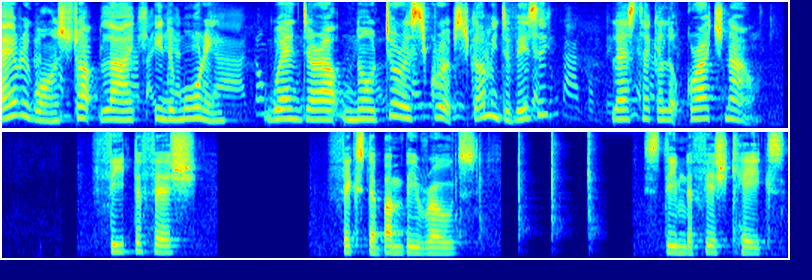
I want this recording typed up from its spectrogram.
everyone's job like in the morning when there are no tourist groups coming to visit? Let's take a look right now. Feed the fish, fix the bumpy roads, steam the fish cakes.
